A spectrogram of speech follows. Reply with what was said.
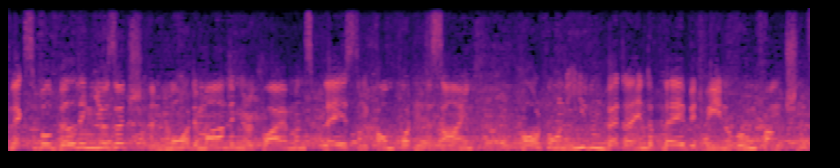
flexible building usage and more demanding requirements placed on comfort and design call for an even better interplay between room functions.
